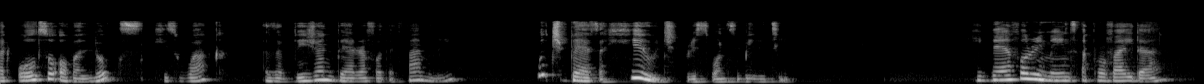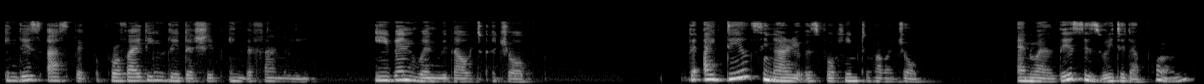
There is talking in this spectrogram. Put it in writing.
but also overlooks his work as a vision bearer for the family, which bears a huge responsibility. He therefore remains a provider in this aspect of providing leadership in the family, even when without a job. The ideal scenario is for him to have a job, and while this is waited upon,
